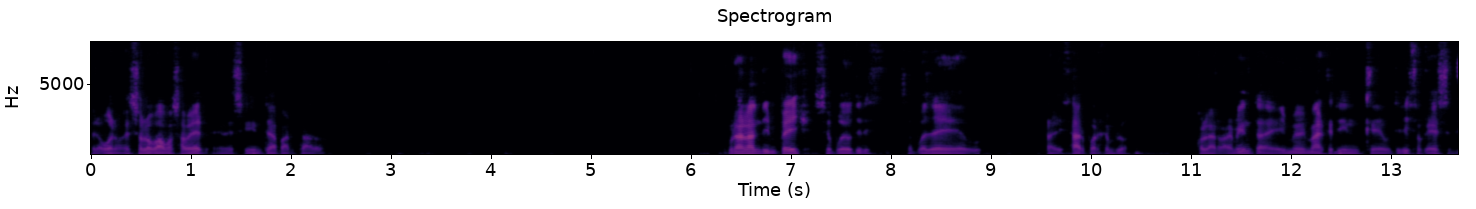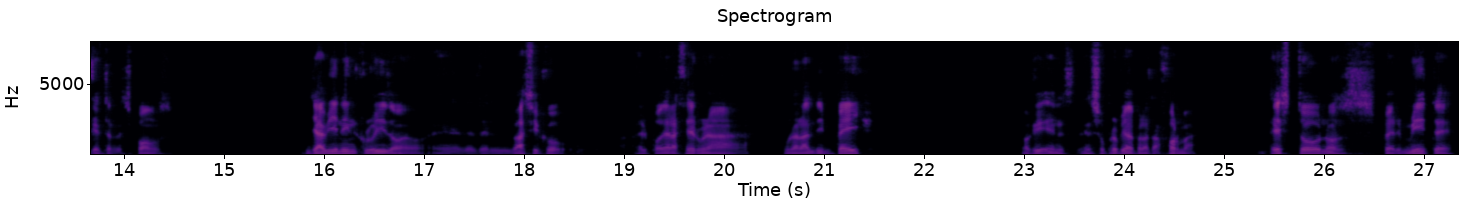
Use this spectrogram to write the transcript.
pero bueno, eso lo vamos a ver en el siguiente apartado. Una landing page se puede, se puede realizar, por ejemplo, con la herramienta de email marketing que utilizo, que es GetResponse. Ya viene incluido eh, desde el básico el poder hacer una, landing page en, en su propia plataforma. Esto nos permite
